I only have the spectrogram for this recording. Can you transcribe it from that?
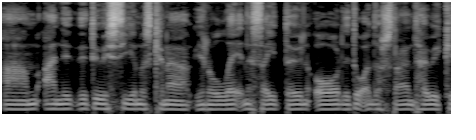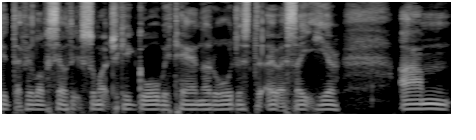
Um, and they, they do see him as kind of, you know, letting the side down, or they don't understand how he could, if he loves Celtic so much, he could go with 10 in a row just out of sight here. Um,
